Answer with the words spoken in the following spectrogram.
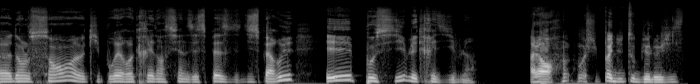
euh, dans le sang qui pourrait recréer d'anciennes espèces disparues est possible et crédible Alors, moi je suis pas du tout biologiste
